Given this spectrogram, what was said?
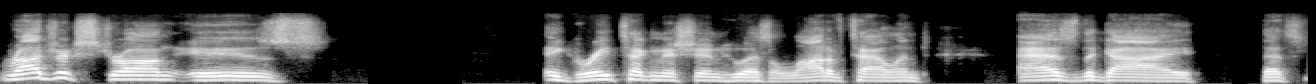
Roderick Strong is a great technician who has a lot of talent. As the guy that's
